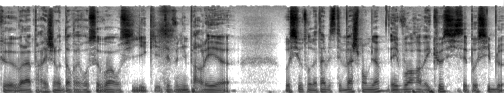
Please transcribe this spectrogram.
que voilà pareil j'adorerais recevoir aussi qui était venu parler aussi autour de la table, c'était vachement bien. Et voir avec eux si c'est possible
